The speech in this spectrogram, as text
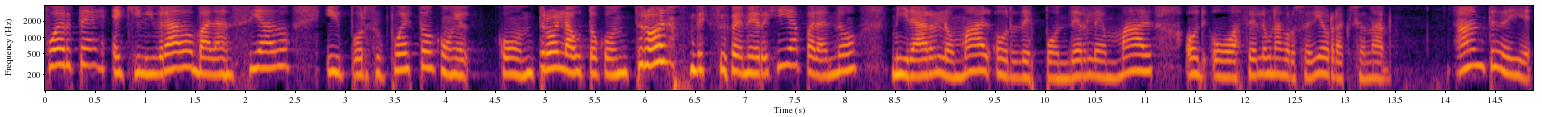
fuerte, equilibrado, balanceado y por supuesto con el control, autocontrol de su energía para no mirarlo mal o responderle mal o, hacerle una grosería o reaccionar antes de,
